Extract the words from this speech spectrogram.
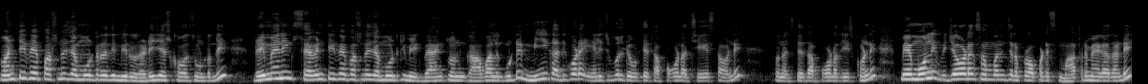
ట్వంటీ ఫైవ్ పర్సెంటేజ్ అమౌంట్ అనేది మీరు రెడీ చేసుకోవాల్సి ఉంటుంది. రిమైనింగ్ సెవెంటీ ఫైవ్ పర్సెంటేజ్ అమౌంట్కి మీకు బ్యాంక్ లోన్ కావాలనుకుంటే మీకు అది కూడా ఎలిజిబిలిటీ ఉంటే తప్పకుండా చేస్తామండి. సో నచ్చితే తప్పకుండా తీసుకోండి. మేము ఓన్లీ విజయవాడకు సంబంధించిన ప్రాపర్టీస్ మాత్రమే కదండి.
